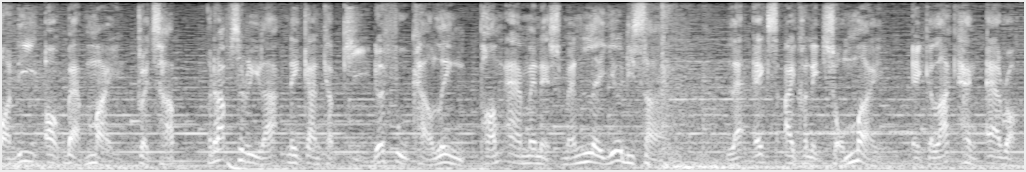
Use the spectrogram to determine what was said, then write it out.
บอดี้ออกแบบใหม่ กระชับ รับสรีระในการขับขี่ด้วย Full Cowling พร้อม Air Management Layer Design และ X Iconic โฉมใหม่ เอกลักษณ์แห่ง Aerox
